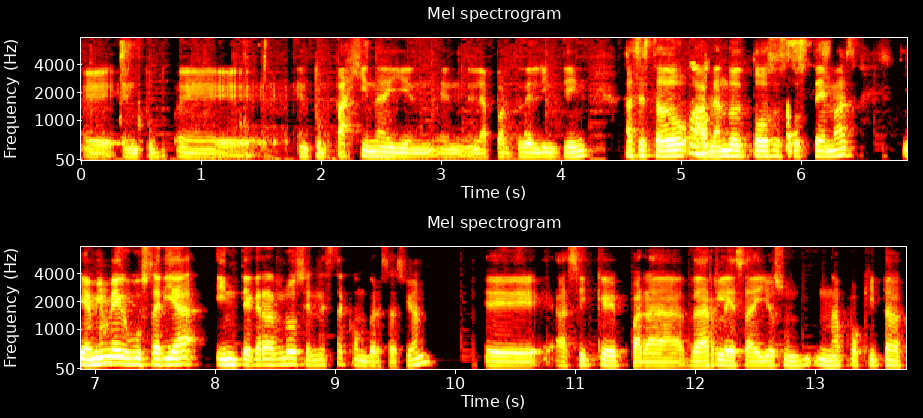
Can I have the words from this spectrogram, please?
eh, en, tu, eh, en tu página y en, la parte de LinkedIn. Has estado hablando de todos estos temas y a mí me gustaría integrarlos en esta conversación. Eh, así que para darles a ellos una poquita,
